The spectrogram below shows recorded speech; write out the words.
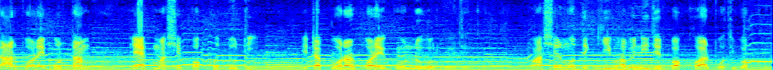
তারপরেই পড়তাম, এক মাসে পক্ষ দুটি। এটা পড়ার পরেই গন্ডগোল হয়ে যেত। মাসের মধ্যে কীভাবে নিজের পক্ষ আর প্রতিপক্ষ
